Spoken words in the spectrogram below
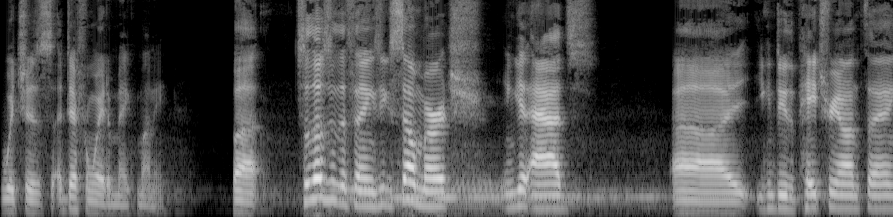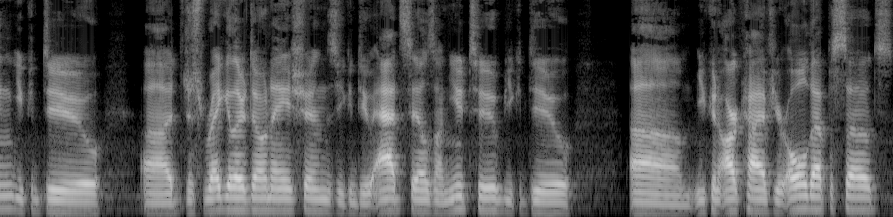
which is a different way to make money. But so those are the things you can sell merch, you can get ads, uh, you can do the Patreon thing, you can do uh, just regular donations. You can do ad sales on YouTube. You could do, um, you can archive your old episodes.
